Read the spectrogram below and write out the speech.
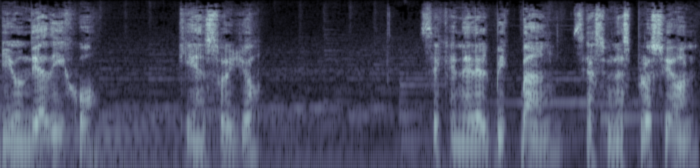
Y un día dijo, ¿quién soy yo? Se genera el Big Bang, se hace una explosión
